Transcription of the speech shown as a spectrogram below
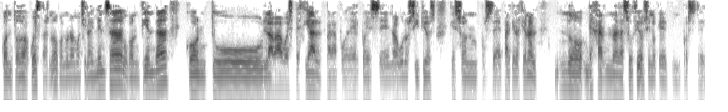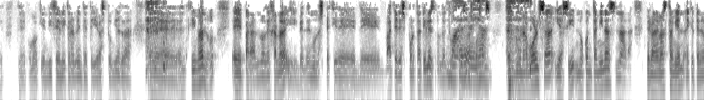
con todo a cuestas, ¿no? Con una mochila inmensa, con tienda, con tu lavabo especial para poder pues en algunos sitios que son pues eh, parque nacional no dejar nada sucio, sino que, pues, como quien dice literalmente, te llevas tu mierda eh, encima, ¿no? Eh, para no dejar nada y venden una especie de, de váteres portátiles donde tú Madre haces las mía. cosas en una bolsa y así no contaminas nada. Pero además también hay que tener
